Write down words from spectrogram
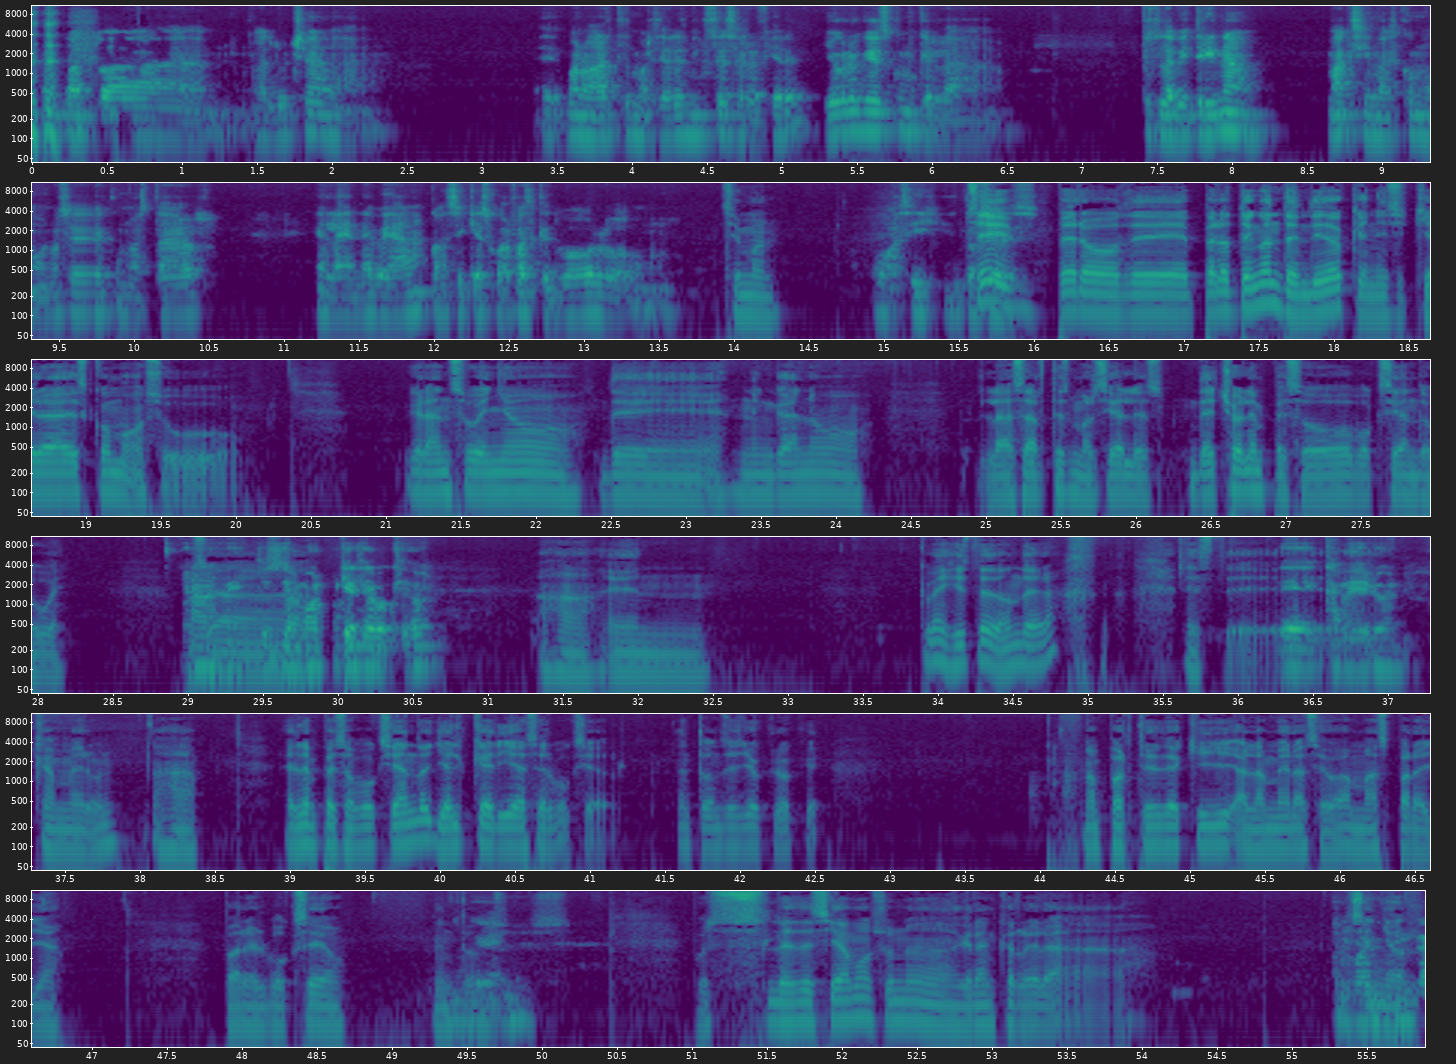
en cuanto a, a lucha eh, bueno, artes marciales mixtas se refiere, yo creo que es como que la, pues la vitrina máxima es como, no sé, como estar en la NBA cuando si quieres jugar básquetbol o... Simón. O así. Sí, pero de, pero tengo entendido que ni siquiera es como su gran sueño de Nengano las artes marciales. De hecho, él empezó boxeando, güey. O ah, sea... Entonces, amor quiere ser boxeador. Ajá, en ¿Qué me dijiste? ¿De dónde era? Este. Eh, Camerún. Camerún, ajá. Él empezó boxeando y él quería ser boxeador. Entonces yo creo que a partir de aquí a la mera se va más para allá. Para el boxeo. Entonces, pues les deseamos una gran carrera al señor.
